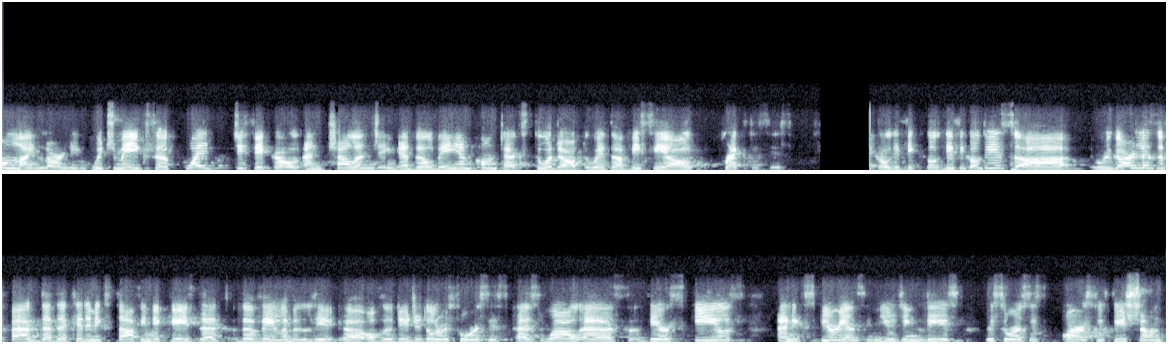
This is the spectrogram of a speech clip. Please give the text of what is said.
online learning, which makes it quite difficult and challenging at the Albanian context to adopt with uh, VCL practices. Difficult, difficulties, uh, regardless the fact that the academic staff indicates that the availability uh, of the digital resources as well as their skills and experience in using these resources are sufficient,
